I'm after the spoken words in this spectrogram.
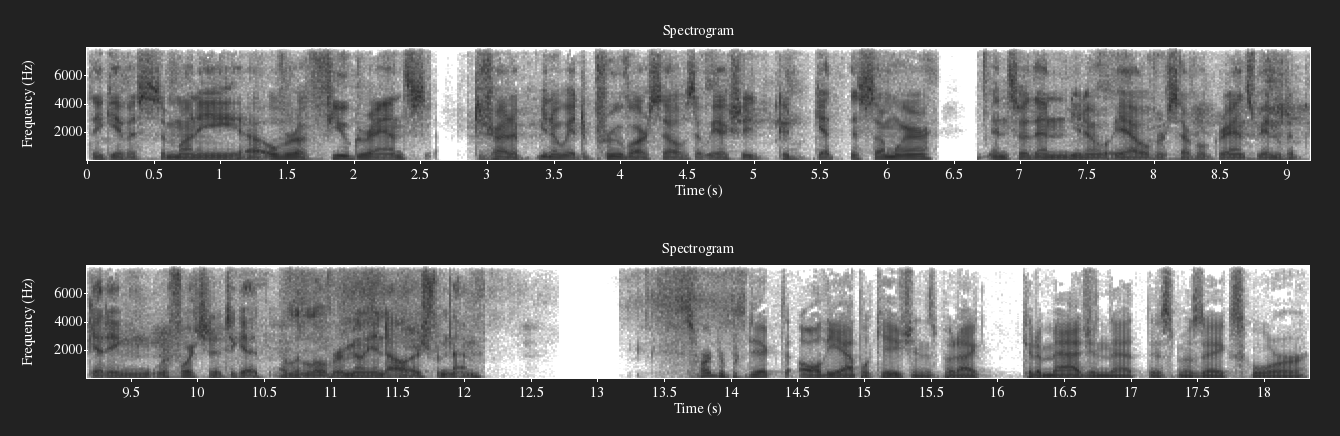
they gave us some money uh, over a few grants to try to you know we had to prove ourselves that we actually could get this somewhere. And so then you know yeah over several grants we ended up getting we're fortunate to get a little over a million dollars from them. It's hard to predict all the applications but i could imagine that this mosaic score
